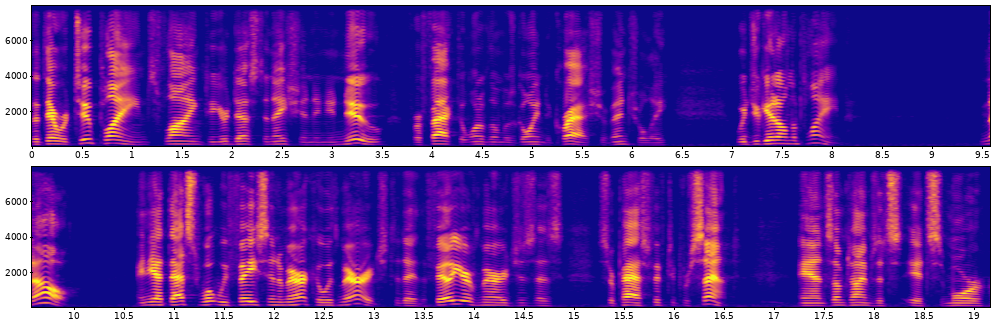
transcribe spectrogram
that there were two planes flying to your destination and you knew for a fact that one of them was going to crash eventually, would you get on the plane? No. And yet, that's what we face in America with marriage today. The failure of marriages has surpassed 50%. And sometimes it's, it's more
